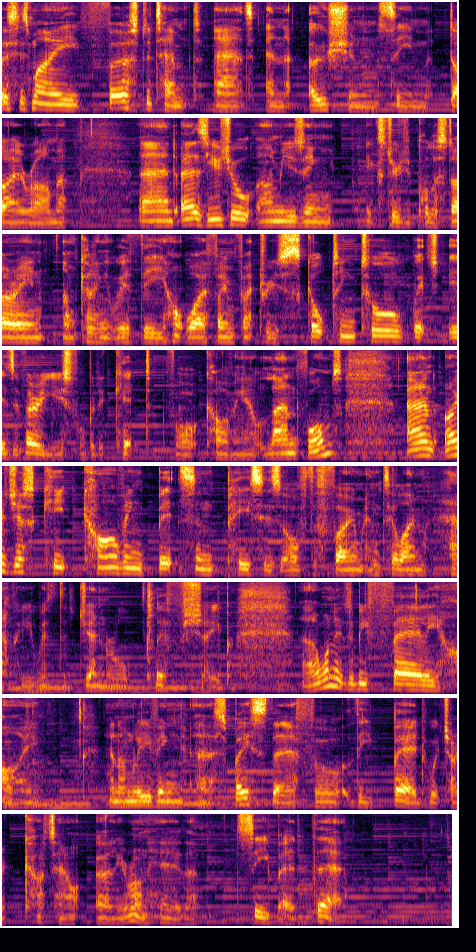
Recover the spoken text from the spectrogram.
This is my first attempt at an ocean scene diorama and as usual I'm using extruded polystyrene. I'm cutting it with the Hotwire Foam Factory's sculpting tool which is a very useful bit of kit for carving out landforms and I just keep carving bits and pieces of the foam until I'm happy with the general cliff shape. I want it to be fairly high and I'm leaving a space there for the bed which I cut out earlier on here, the seabed there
